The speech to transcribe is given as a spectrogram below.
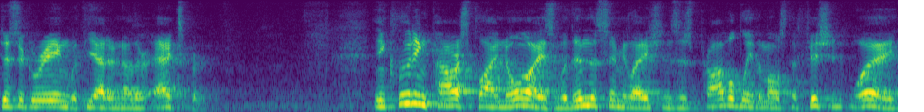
disagreeing with yet another expert. Including power supply noise within the simulations is probably the most efficient way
